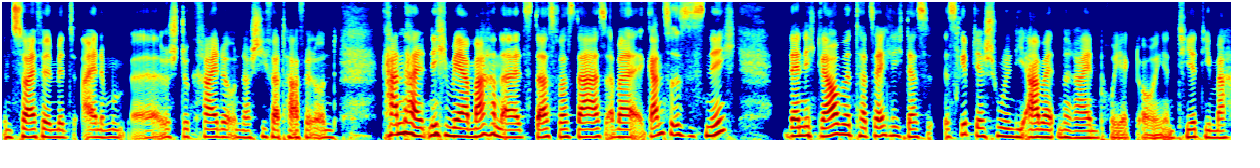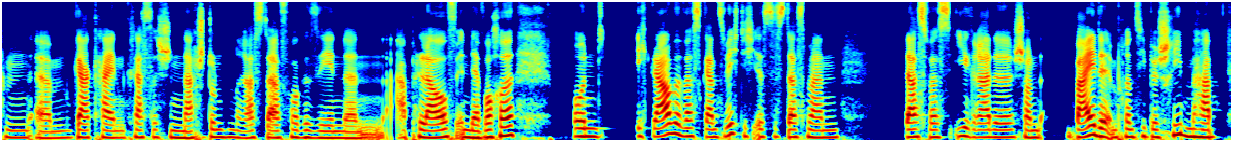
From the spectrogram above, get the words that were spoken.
im Zweifel mit einem äh, Stück Kreide und einer Schiefertafel und kann halt nicht mehr machen als das, was da ist. Aber ganz so ist es nicht. Denn ich glaube tatsächlich, dass es gibt ja Schulen, die arbeiten rein projektorientiert, die machen ähm, gar keinen klassischen nach Stundenraster vorgesehenen Ablauf in der Woche. Und ich glaube, was ganz wichtig ist, ist, dass man das, was ihr gerade schon beide im Prinzip beschrieben habt,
